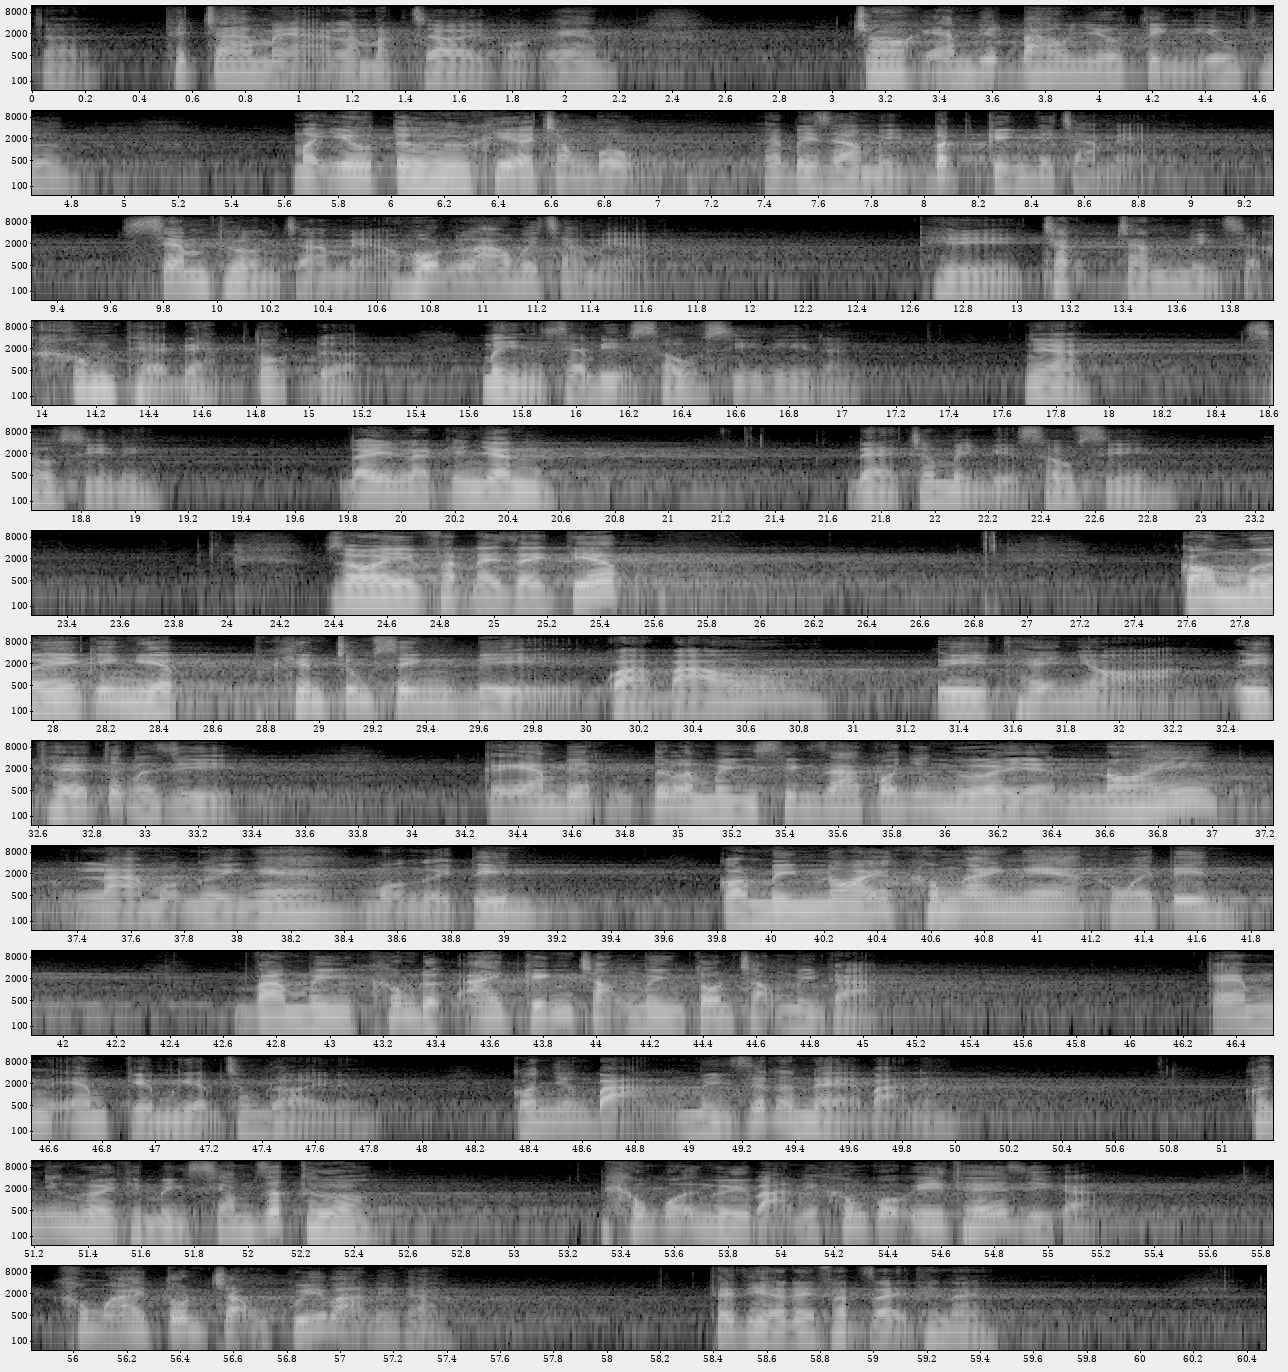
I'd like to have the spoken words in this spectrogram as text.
Đấy. thế cha mẹ là mặt trời của các em. Cho các em biết bao nhiêu tình yêu thương. Mà yêu từ khi ở trong bụng, hay bây giờ mình bất kính với cha mẹ, xem thường cha mẹ, hỗn láo với cha mẹ, thì chắc chắn mình sẽ không thể đẹp tốt được. Mình sẽ bị xấu xí đi đấy. Nha, xấu xí đi. Đấy là cái nhân để cho mình bị xấu xí rồi phật này dạy tiếp. Có 10 cái nghiệp khiến chúng sinh bị quả báo uy thế nhỏ. Uy thế tức là gì? Các em biết tức là mình sinh ra có những người ấy, nói là mọi người nghe mọi người tin. Còn mình nói không ai nghe không ai tin. Và mình không được ai kính trọng mình tôn trọng mình cả. Các em em kiểm nghiệm trong đời đấy. Có những bạn mình rất là nể bạn ấy. Có những người thì mình xem rất thường không có người bạn ấy không có uy thế gì cả không ai tôn trọng quý bạn ấy cả thế thì ở đây phật dạy thế này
